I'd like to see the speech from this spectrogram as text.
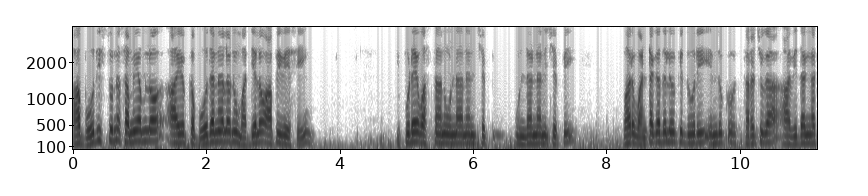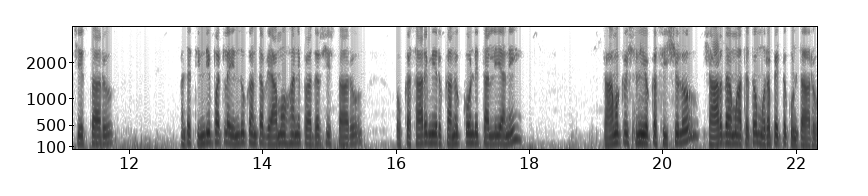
ఆ బోధిస్తున్న సమయంలో ఆ యొక్క బోధనలను మధ్యలో ఆపివేసి ఇప్పుడే వస్తాను ఉండానని చెప్పి ఉండండి అని చెప్పి వారు వంటగదిలోకి దూరి ఎందుకు తరచుగా ఆ విధంగా చేస్తారు? అంటే తిండి పట్ల ఎందుకు అంత వ్యామోహాన్ని ప్రదర్శిస్తారు? ఒక్కసారి మీరు కనుక్కోండి తల్లి అని రామకృష్ణుని యొక్క శిష్యులు శారదామాతతో మొరపెట్టుకుంటారు.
